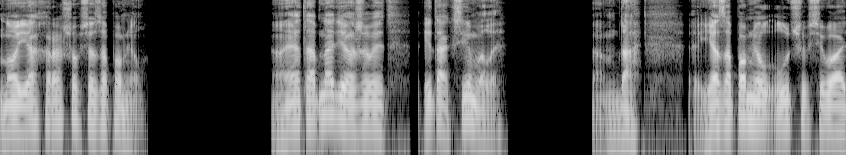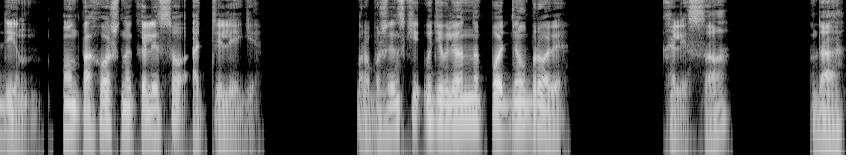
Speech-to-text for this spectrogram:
но я хорошо все запомнил. Это обнадеживает. Итак, символы. Да, я запомнил лучше всего один. Он похож на колесо от телеги. Бробужинский удивленно поднял брови. «Колесо?» «Да».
